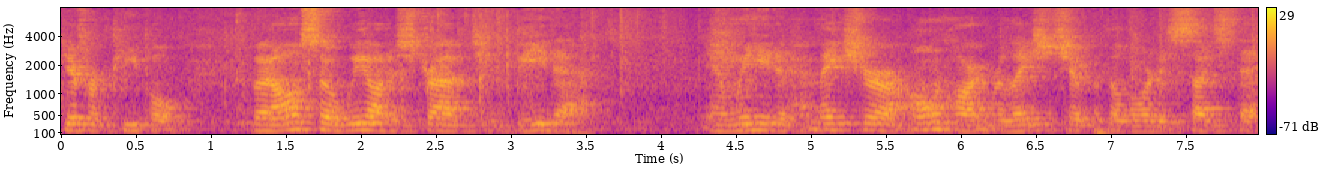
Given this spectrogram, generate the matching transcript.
different people. But also, we ought to strive to be that. And we need to make sure our own heart and relationship with the Lord is such that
